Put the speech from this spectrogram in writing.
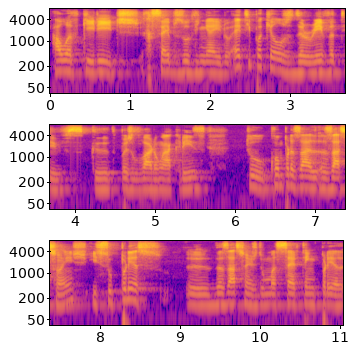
ao adquirires, recebes o dinheiro. É tipo aqueles derivatives que depois levaram à crise. Tu compras as ações e se o preço eh, das ações de uma certa empresa,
